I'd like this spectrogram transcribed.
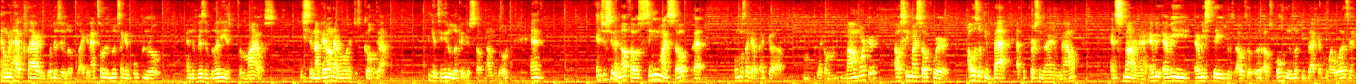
And when I have clarity, what does it look like? And I told her it looks like an open road, and the visibility is for miles. And she said, now get on that road and just go down, and continue to look at yourself down the road. And interesting enough, I was seeing myself at almost like a like a like a mile marker. I was seeing myself where I was looking back at the person that I am now and smiling. And every every every stage was I was I was older, looking back at who I was, and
